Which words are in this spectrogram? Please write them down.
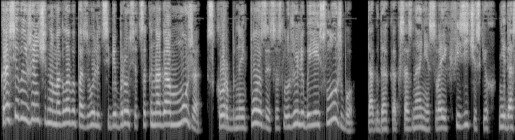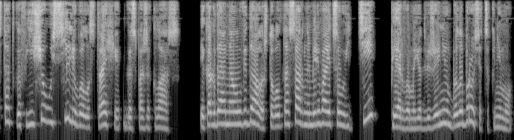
Красивая женщина могла бы позволить себе броситься к ногам мужа, скорбные позы сослужили бы ей службу, тогда как сознание своих физических недостатков еще усиливало страхи госпожи Класс. И когда она увидала, что Волтасар намеревается уйти, первым ее движением было броситься к нему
